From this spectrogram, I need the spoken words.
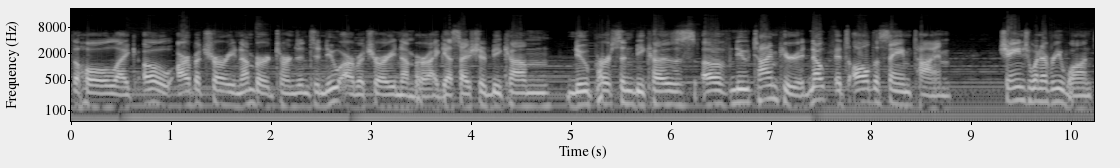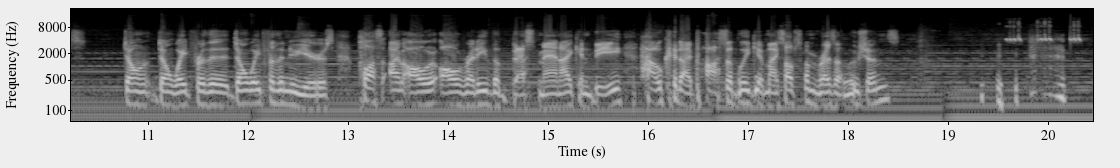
the whole like oh arbitrary number turned into new arbitrary number. I guess I should become new person because of new time period. Nope, it's all the same time. Change whenever you want. Don't don't wait for the don't wait for the New Year's. Plus, I'm al- already the best man I can be. How could I possibly give myself some resolutions?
